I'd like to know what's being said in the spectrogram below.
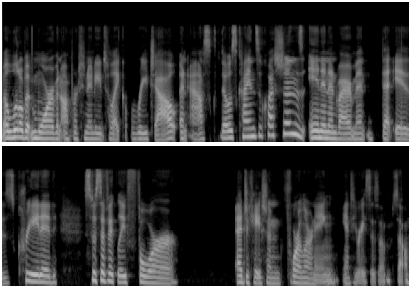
a little bit more of an opportunity to like reach out and ask those kinds of questions in an environment that is created specifically for education for learning anti-racism so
